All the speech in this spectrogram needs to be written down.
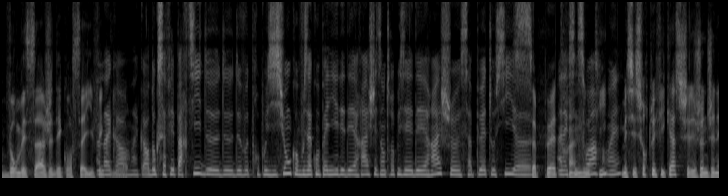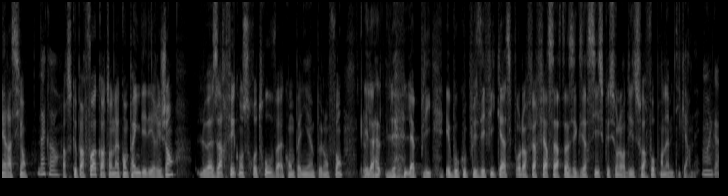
bons messages et des conseils. Ah, d'accord, d'accord. Donc ça fait partie de, votre proposition quand vous accompagnez les DRH, les entreprises et les DRH, euh, ça peut être aussi euh, ça peut être un, accessoire, outil, mais c'est surtout efficace chez les jeunes générations. D'accord. Parce que parfois, quand on accompagne des dirigeants, le hasard fait qu'on se retrouve à accompagner un peu l'enfant, et là, l'appli est beaucoup plus efficace pour leur faire faire certains exercices que si on leur dit le soir, il faut prendre un petit carnet. D'accord.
